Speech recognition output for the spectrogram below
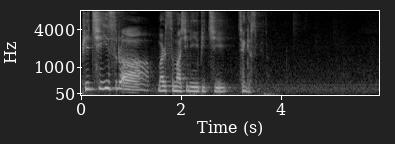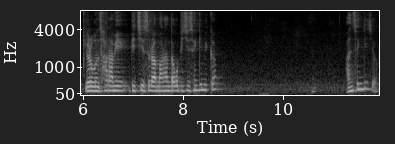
빛이 있으라 말씀하시니 빛이 생겼습니다. 여러분 사람이 빛이 있으라 말한다고 빛이 생깁니까? 안 생기죠.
